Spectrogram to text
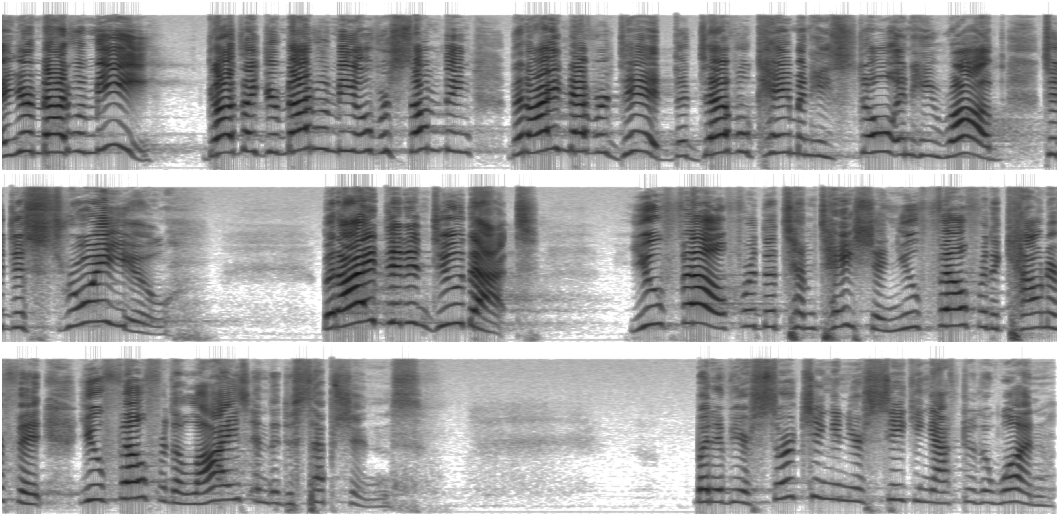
And you're mad with me. God's like, You're mad with me over something that I never did. The devil came and he stole and he robbed to destroy you. But I didn't do that. You fell for the temptation. You fell for the counterfeit. You fell for the lies and the deceptions. But if you're searching and you're seeking after the one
